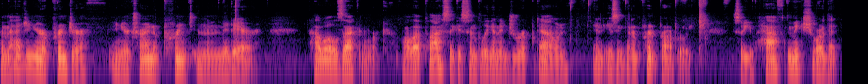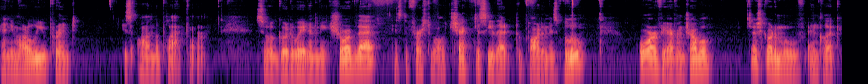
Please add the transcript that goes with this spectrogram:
imagine you're a printer and you're trying to print in the midair. How well is that going to work? Well, that plastic is simply going to drip down and isn't going to print properly. So you have to make sure that any model you print is on the platform. So a good way to make sure of that is to first of all check to see that the bottom is blue, or if you're having trouble, just go to move and click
